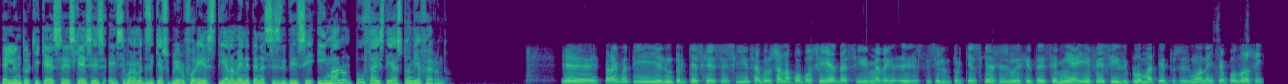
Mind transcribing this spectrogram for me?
ελληνοτουρκικές ε, σχέσεις. Ε, σύμφωνα με τις δικές σου πληροφορίες, τι αναμένεται να συζητήσει ή μάλλον πού θα εστιάσει το ενδιαφέρον του; Ε, πράγματι οι ελληνοτουρκικές σχέσεις ή θα μπορούσα να πω πως η ένταση με, ε, στις ελληνοτουρκικές σχέσεις βρίσκεται σε μια ύφεση, η διπλωματία του σεισμών έχει αποδώσει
